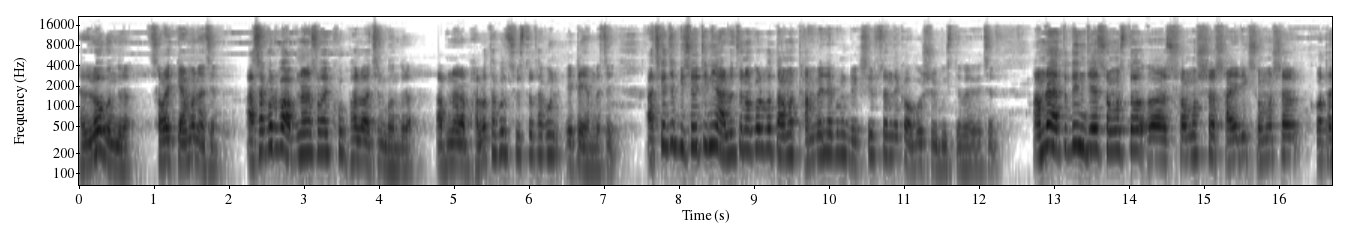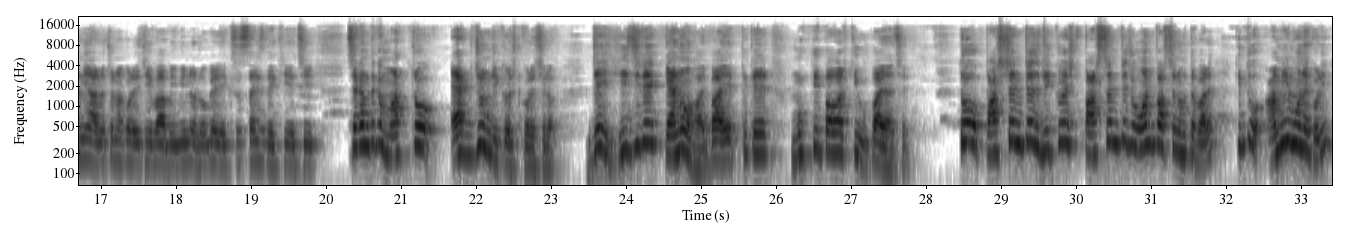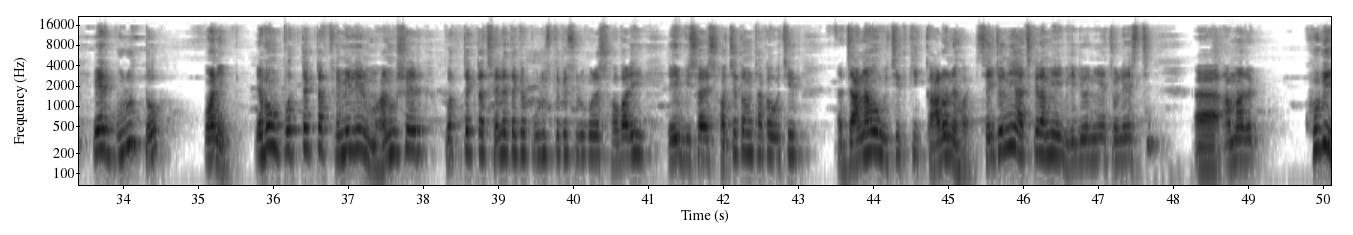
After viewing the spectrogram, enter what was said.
Hello বন্ধুরা, সবাই কেমন আছেন? আশা করব আপনারা সবাই খুব ভালো আছেন বন্ধুরা। আপনারা ভালো থাকুন, সুস্থ থাকুন, এটাই আমরা চাই। আজকে যে বিষয়টি নিয়ে আলোচনা করব তা আমার থাম্বেল এবং ডিসক্রিপশন থেকে অবশ্যই বুঝতে পেরে গেছেন। আমরা এতদিন যে সমস্ত সমস্যা, শারীরিক সমস্যার কথা নিয়ে আলোচনা করেছি বা বিভিন্ন রোগের এক্সারসাইজ দেখিয়েছি, সেখান থেকে মাত্র একজন রিকোয়েস্ট করেছিল যে হিজড়ে কেন হয় বা এর থেকে মুক্তি পাওয়ার কি উপায় আছে? তো percentage request percentage one percent হতে পারে, কিন্তু আমি মনে করি এর গুরুত্ব অনেক। এবং প্রত্যেকটা ফ্যামিলির মানুষের, প্রত্যেকটা ছেলে থেকে পুরুষ থেকে শুরু করে সবারই এই বিষয়ে সচেতন থাকা উচিত, জানাও উচিত কি কারণে হয়। সেই জন্যই আজকের আমি এই ভিডিও নিয়ে চলে এসেছি। আমার খুবই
